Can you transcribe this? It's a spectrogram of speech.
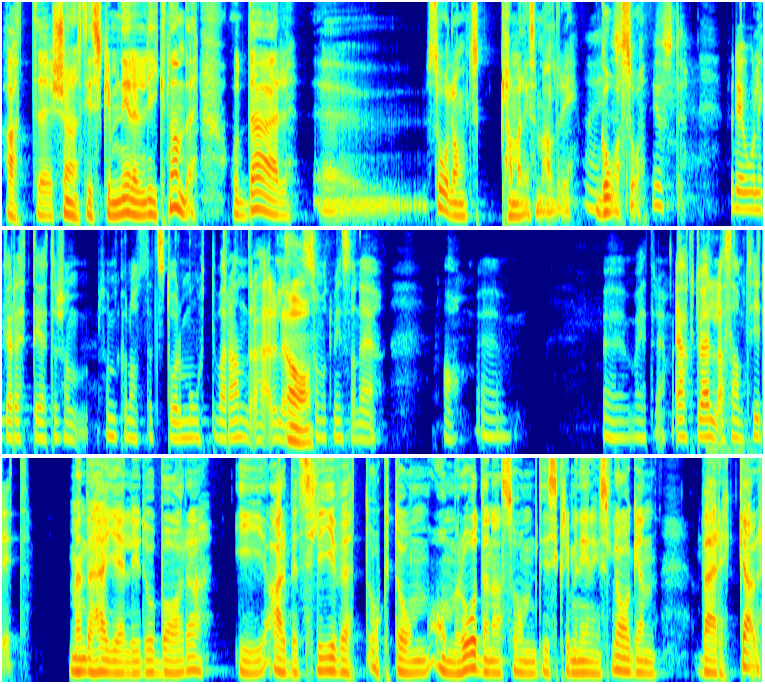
att eh, könsdiskriminera eller liknande. Och där, eh, så långt kan man liksom aldrig Nej, gå så. Just det. För det är olika rättigheter som, som på något sätt står mot varandra här. Eller Ja. som åtminstone är, ja, eh, eh, vad heter det? är aktuella samtidigt. Men det här gäller ju då bara i arbetslivet och de områdena som diskrimineringslagen verkar.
